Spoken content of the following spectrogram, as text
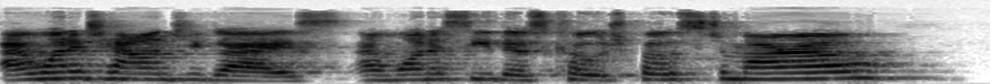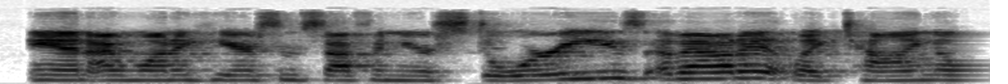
I want to challenge you guys. I want to see those coach posts tomorrow and I want to hear some stuff in your stories about it, like telling a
